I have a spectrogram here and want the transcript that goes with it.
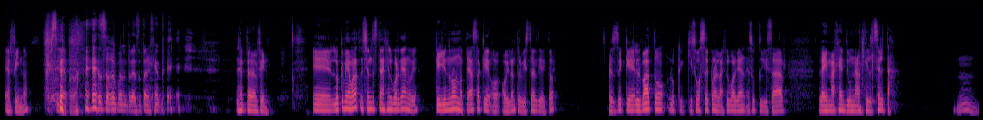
en fin, ¿no? Sí, ya, perdón. Sorry por entrar a esa tangente. Pero en fin. Eh, lo que me llamó la atención de este ángel guardián, güey, que yo no lo noté hasta que oí la entrevista del director, es de que el vato lo que quiso hacer con el ángel guardián es utilizar la imagen de un ángel celta, Mm.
